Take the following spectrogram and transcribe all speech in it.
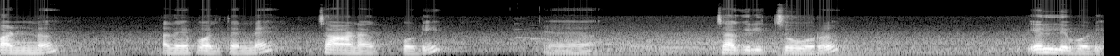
മണ്ണ് അതേപോലെ തന്നെ ചാണകപ്പൊടി ചകിരിച്ചോറ് എല്ലുപൊടി.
